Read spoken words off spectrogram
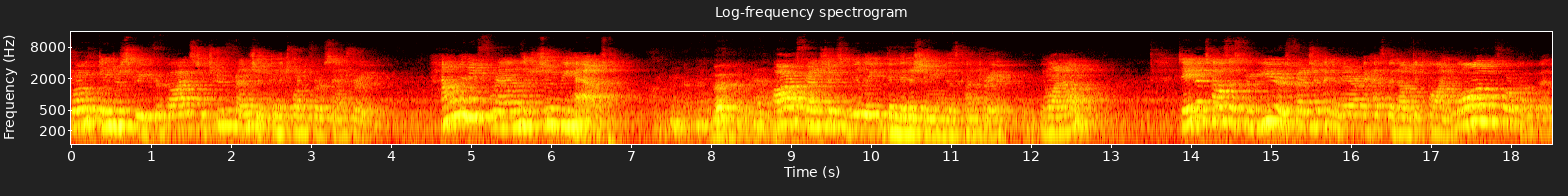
growth industry for guides to true friendship in the 21st century? How many friends should we have? Are friendships really diminishing in this country? You want to know? Data tells us for years friendship in America has been on decline, long before COVID.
